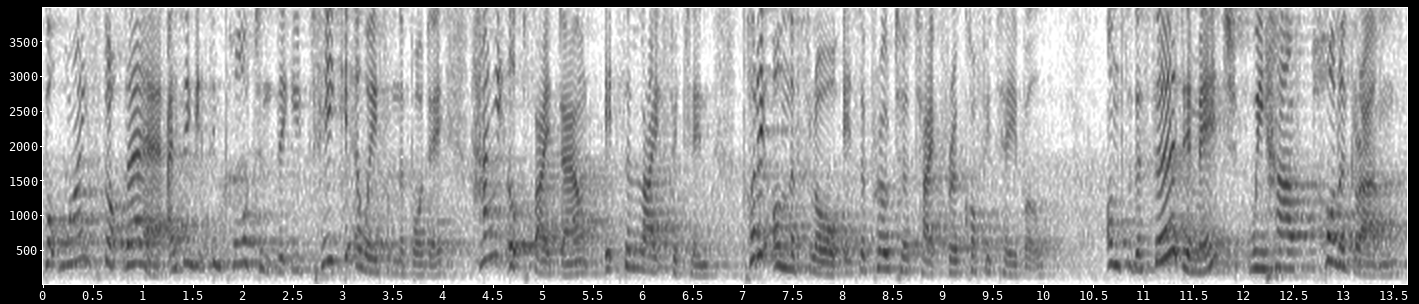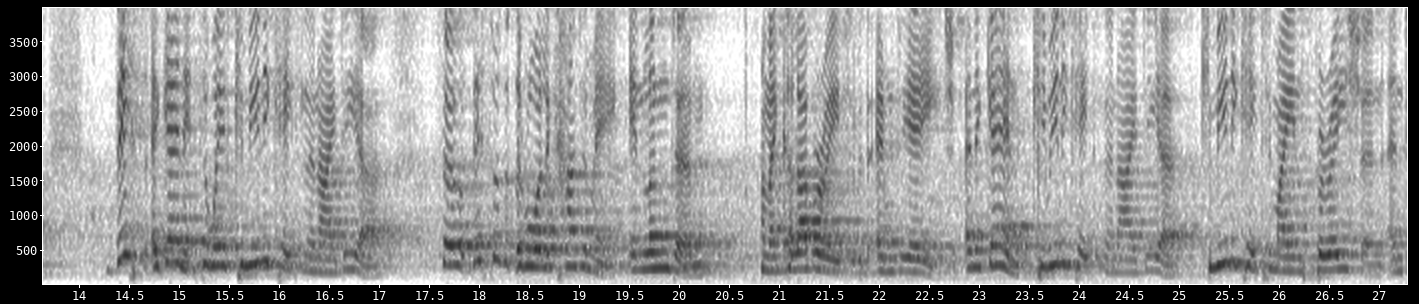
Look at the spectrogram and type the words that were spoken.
But why stop there? I think it's important that you take it away from the body, hang it upside down, it's a light fitting. Put it on the floor, it's a prototype for a coffee table. Onto the third image, we have holograms. This, again, it's a way of communicating an idea. So, this was at the Royal Academy in London, and I collaborated with MDH. And again, communicating an idea, communicating my inspiration, and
